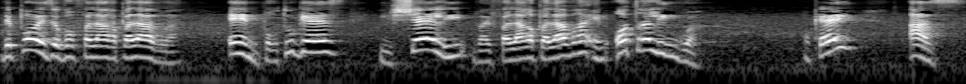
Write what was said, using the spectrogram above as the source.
Depois eu vou falar a palavra em português e Shelly vai falar a palavra em outra língua, ok? אז,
